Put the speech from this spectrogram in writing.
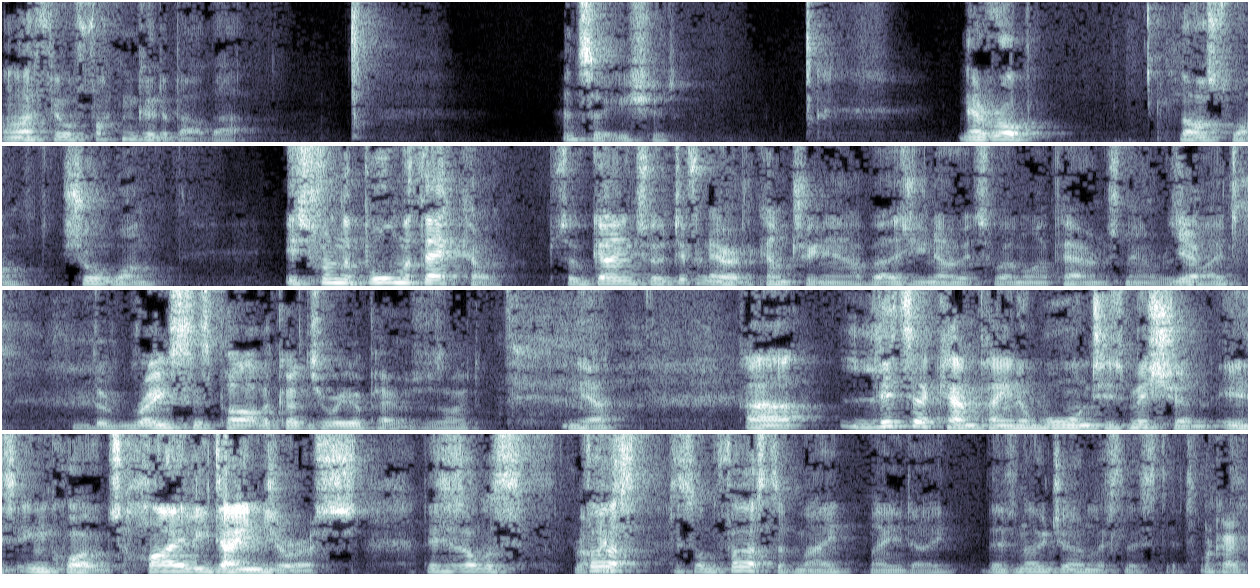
and I feel fucking good about that. And so you should. Now, Rob, last one, short one, is from the Bournemouth Echo. So going to a different area of the country now, but as you know, it's where my parents now Yep. reside. The racist part of the country where your parents reside. Yeah. Uh, litter campaigner warned his mission is, in quotes, highly dangerous. This is on the s- Right. first. This is on the first of May, May Day. There's no journalist listed. Okay,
